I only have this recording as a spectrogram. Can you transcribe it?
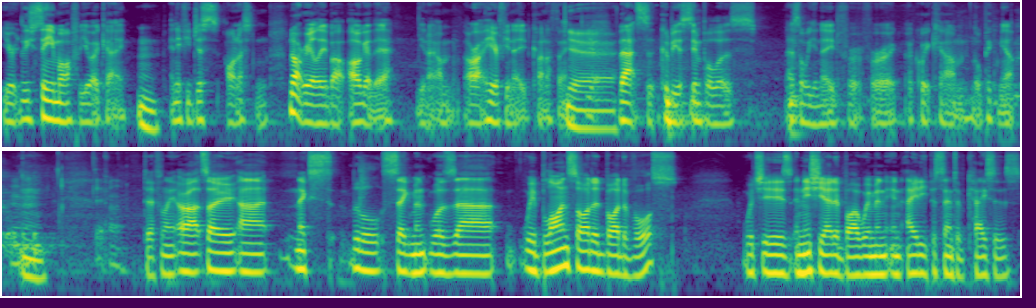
you're, you see him off. Are you okay? Mm. And if you're just honest and not really, but I'll get there. You know, I'm all right here if you need, kind of thing. Yeah. That's it could be as simple as that's all you need for for a, a quick um, little pick me up. Definitely. Definitely. All right. So uh, next little segment was uh, we're blindsided by divorce, which is initiated by women in eighty percent of cases,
